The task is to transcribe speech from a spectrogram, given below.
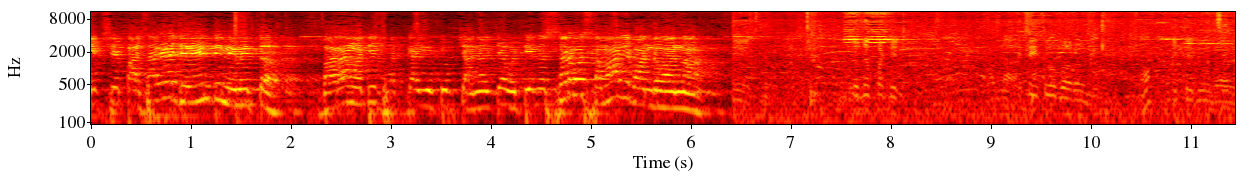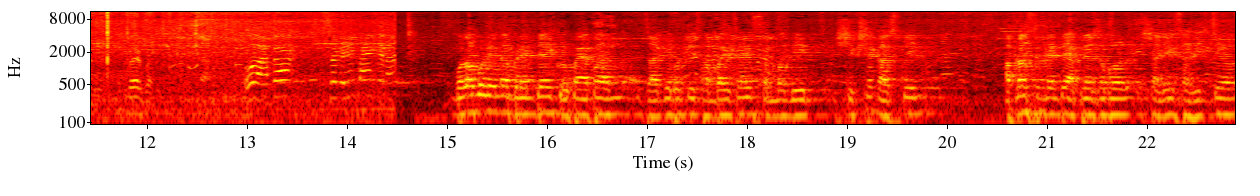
एकशे पाचाव्या जयंती निमित्त बारामती झटका युट्यूब चॅनलच्या वतीने सर्व समाज बांधवांना मुलामुलींना विनंती आहे कृपया आपण जागेवरती थांबायचं आहे. संबंधित शिक्षक असतील आपला विनंती आपल्याजवळ शालेय साहित्य.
